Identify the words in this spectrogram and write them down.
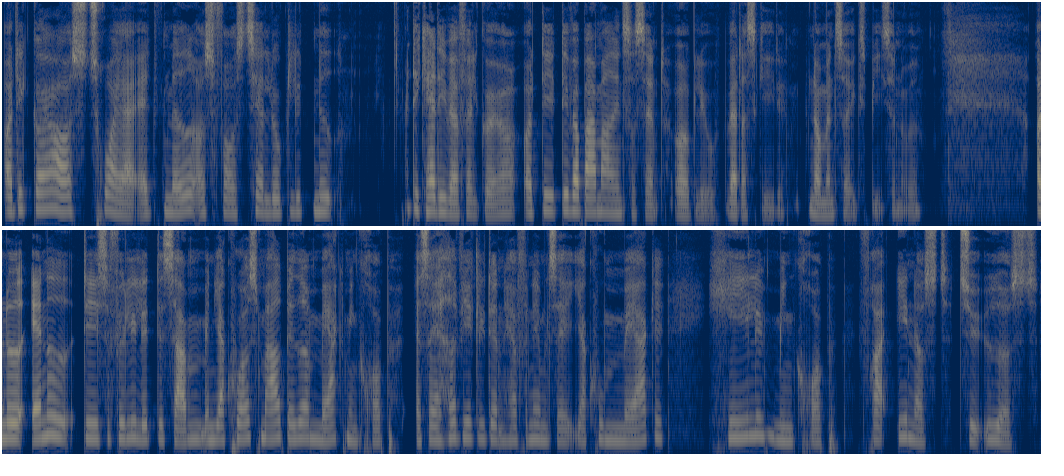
Og det gør også, tror jeg, at mad også får os til at lukke lidt ned. Det kan det i hvert fald gøre, og det, det var bare meget interessant at opleve, hvad der skete, når man så ikke spiser noget. Og noget andet, det er selvfølgelig lidt det samme, men jeg kunne også meget bedre mærke min krop. Altså jeg havde virkelig den her fornemmelse af, at jeg kunne mærke hele min krop fra inderst til yderst.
